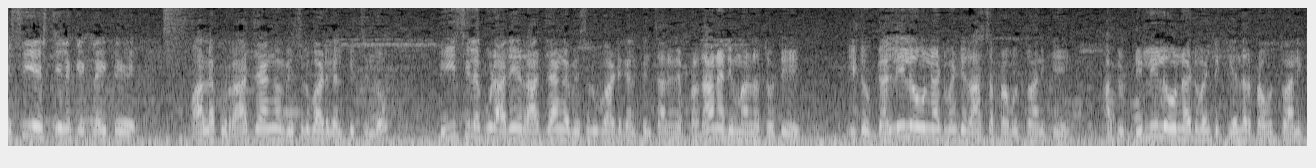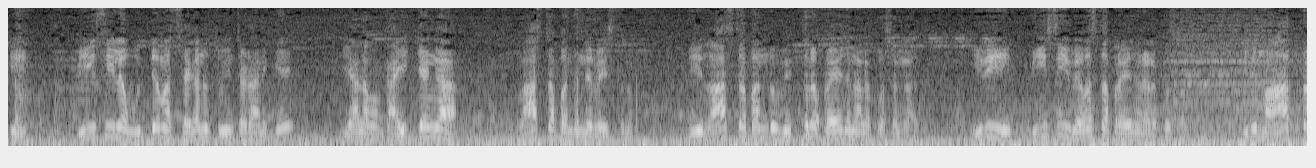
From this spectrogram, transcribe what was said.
ఎస్సీ ఎస్టీలకు ఎట్లయితే వాళ్ళకు రాజ్యాంగం వెసులుబాటు కల్పించిందో బీసీలకు కూడా అదే రాజ్యాంగ వెసులుబాటు కల్పించాలనే ప్రధాన డిమాండ్లతోటి ఇటు గల్లీలో ఉన్నటువంటి రాష్ట్ర ప్రభుత్వానికి అటు ఢిల్లీలో ఉన్నటువంటి కేంద్ర ప్రభుత్వానికి బీసీల ఉద్యమ సెగను చూపించడానికి ఇవాళ ఒక ఐక్యంగా రాష్ట్ర బంద్ నిర్వహిస్తున్నాం. ఈ రాష్ట్ర బంద్ వ్యక్తుల ప్రయోజనాల కోసం కాదు. ఇది బీసీ వ్యవస్థ ప్రయోజనాల కోసం. ఇది మా ఆత్మ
